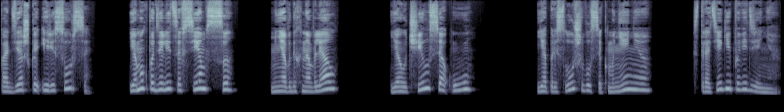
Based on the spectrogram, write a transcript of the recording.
Поддержка и ресурсы. Я мог поделиться всем с... Меня вдохновлял. Я учился у... Я прислушивался к мнению, стратегии поведения.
